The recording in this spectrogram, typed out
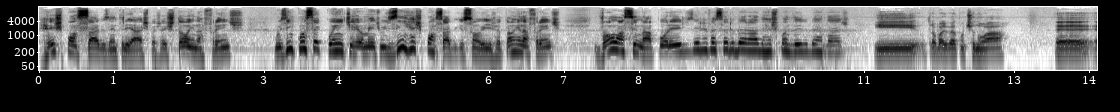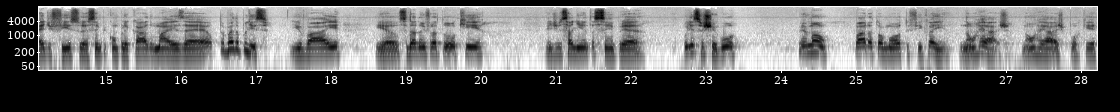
responsáveis, entre aspas, já estão aí na frente. Os inconsequentes, realmente, os irresponsáveis que são eles, já estão aí na frente, vão assinar por eles e ele vai ser liberado e responder em liberdade. E o trabalho vai continuar é, é difícil, é sempre complicado, mas é o trabalho da polícia. E vai, e é o cidadão infrator que a gente salienta sempre, é, a polícia chegou, meu irmão, para a tua moto e fica aí, não reage, não reage porque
